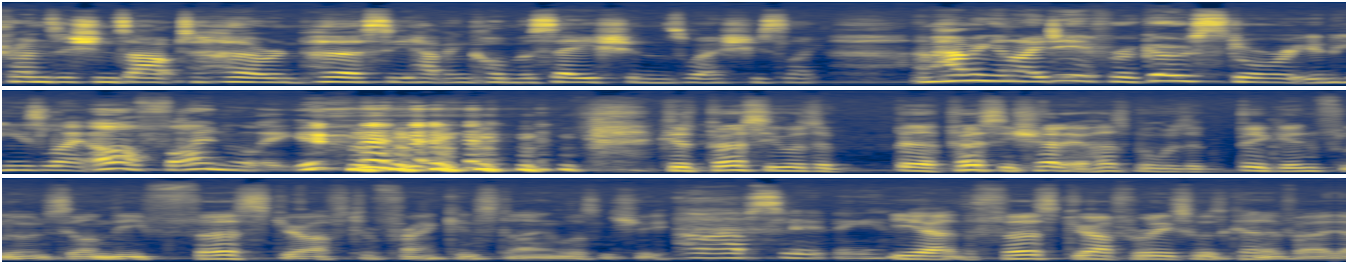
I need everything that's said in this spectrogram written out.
transitions out to her and Percy having conversations where she's like, "I'm having an idea for a ghost story," and he's like, "Oh, finally." Because Percy was a uh, Percy Shelley, her husband, was a big influence on the first draft of Frankenstein, wasn't she? oh, absolutely. Yeah, the first draft release was kind of. Uh,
